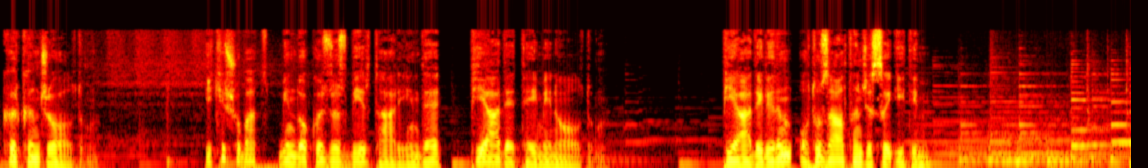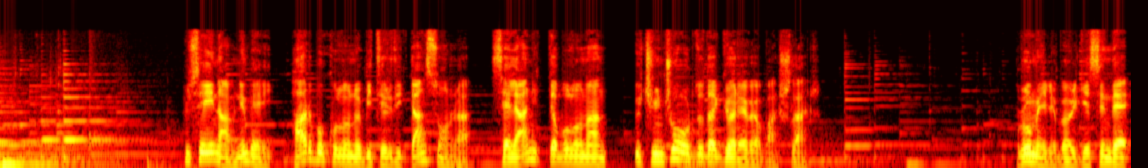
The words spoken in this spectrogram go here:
40. oldum. 2 Şubat 1901 tarihinde piyade teğmeni oldum. Piyadelerin 36.sı idim. Hüseyin Avni Bey, harp okulunu bitirdikten sonra Selanik'te bulunan 3. Ordu'da göreve başlar. Rumeli bölgesinde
